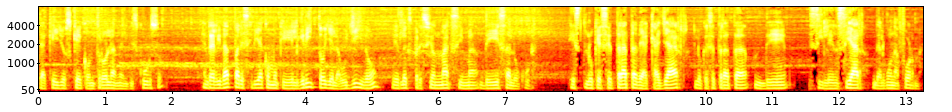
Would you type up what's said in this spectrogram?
de aquellos que controlan el discurso. En realidad parecería como que el grito y el aullido es la expresión máxima de esa locura. Es lo que se trata de acallar, lo que se trata de silenciar de alguna forma.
